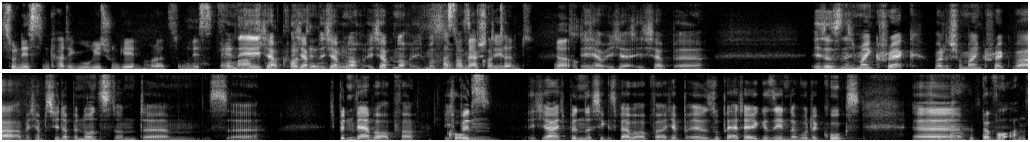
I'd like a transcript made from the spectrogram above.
zur nächsten Kategorie schon gehen oder zum nächsten Format? Äh, nee, ich habe ich hab, ich hab noch, ich habe noch, ich muss Hast noch, noch mehr gestehen. Content? Ja, okay. Ich habe, ich, ich habe, äh, ist das nicht mein Crack, weil das schon mein Crack war, aber ich habe es wieder benutzt und ähm, es, äh, ich bin ein Werbeopfer. Ich Koks. bin, ich, ja, ich bin ein richtiges Werbeopfer. Ich habe äh, Super RTL gesehen, da wurde Koks äh, beworben.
